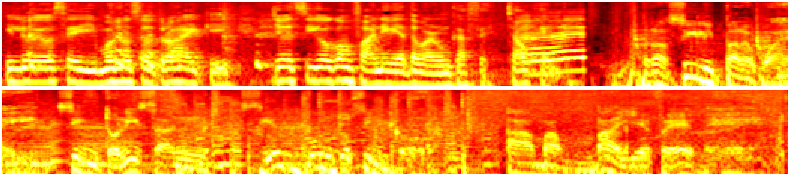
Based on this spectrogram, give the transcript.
y luego seguimos nosotros aquí. Yo sigo con Fanny y voy a tomar un café. Chao. Brasil y Paraguay sintonizan 100.5 Amambay FM.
